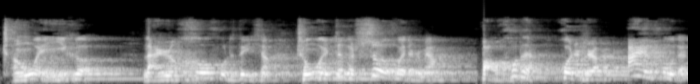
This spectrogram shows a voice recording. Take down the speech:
成为一个男人呵护的对象，成为这个社会的什么呀？保护的，或者是爱护的，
